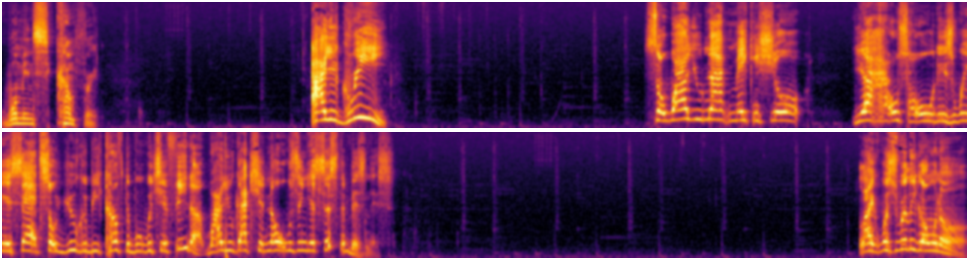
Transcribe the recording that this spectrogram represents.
woman's comfort. I agree. So why you not making sure your household is where it's at so you could be comfortable with your feet up? Why you got your nose in your sister business? Like, what's really going on?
